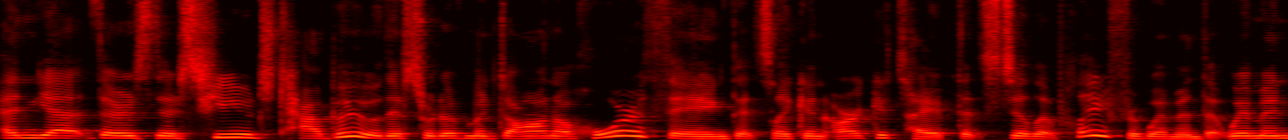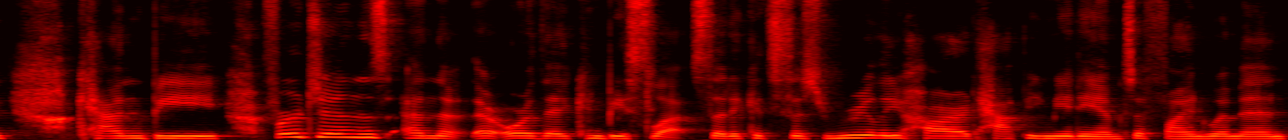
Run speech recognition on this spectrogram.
And yet, there's this huge taboo, this sort of Madonna whore thing that's like an archetype that's still at play for women that women can be virgins and that, or they can be sluts, that it gets this really hard, happy medium to find women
